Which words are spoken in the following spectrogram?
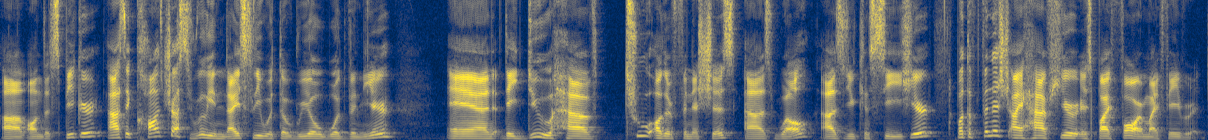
um, on the speaker, as it contrasts really nicely with the real wood veneer, and they do have two other finishes as well, as you can see here, but the finish I have here is by far my favorite.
